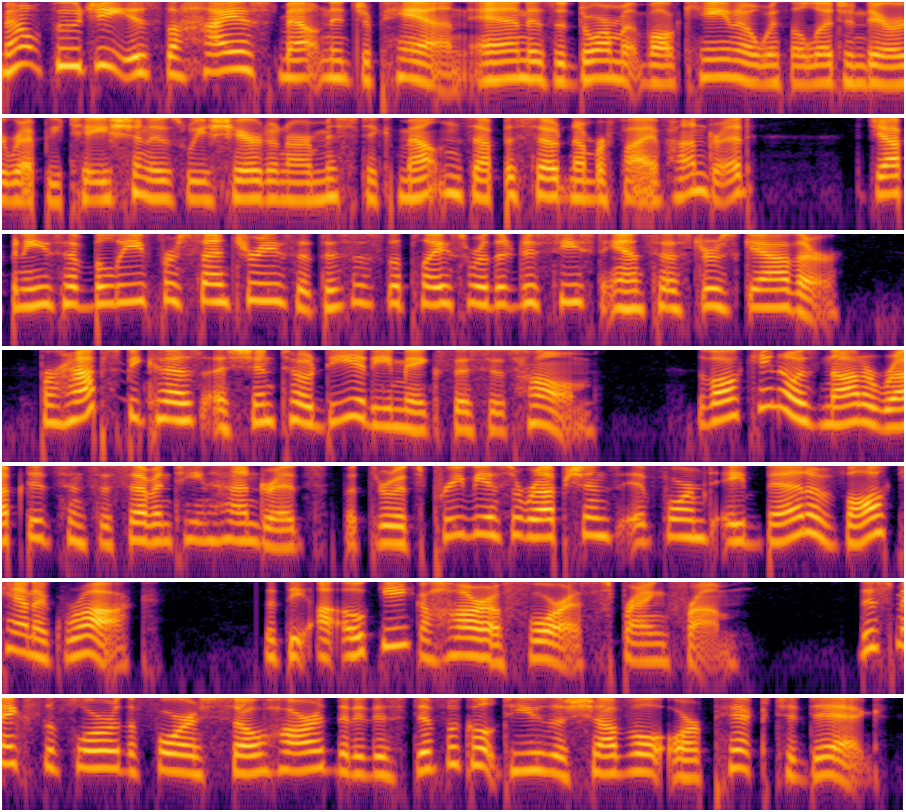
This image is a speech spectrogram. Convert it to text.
Mount Fuji is the highest mountain in Japan and is a dormant volcano with a legendary reputation, as we shared in our Mystic Mountains episode number 500. The Japanese have believed for centuries that this is the place where their deceased ancestors gather, perhaps because a Shinto deity makes this his home. The volcano has not erupted since the 1700s, but through its previous eruptions, it formed a bed of volcanic rock that the Aokigahara forest sprang from. This makes the floor of the forest so hard that it is difficult to use a shovel or pick to dig.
